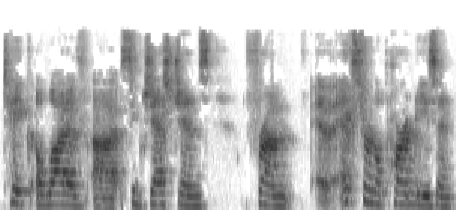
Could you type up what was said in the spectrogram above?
take a lot of uh, suggestions from uh, external parties. And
